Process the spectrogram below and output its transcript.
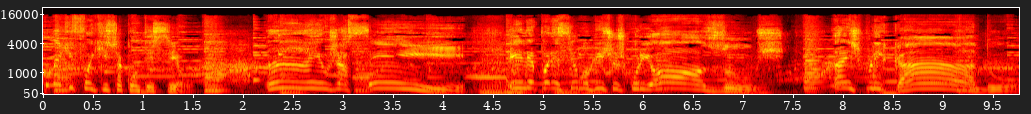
Como é que foi que isso aconteceu? Ah, eu já sei! Ele apareceu no Bichos Curiosos! Explicado!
